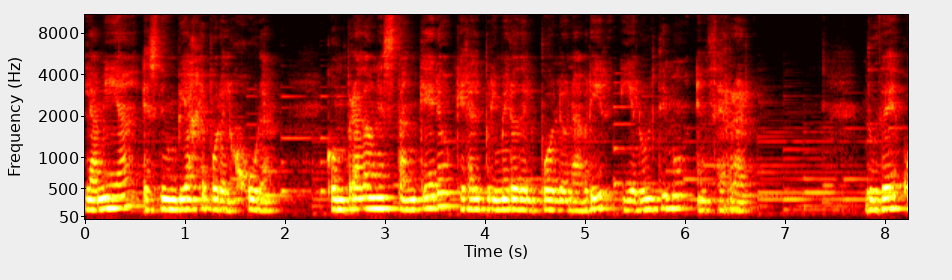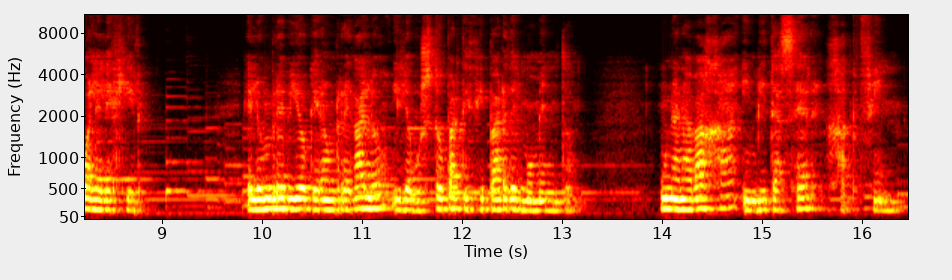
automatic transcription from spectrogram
La mía es de un viaje por el Jura, comprada a un estanquero que era el primero del pueblo en abrir y el último en cerrar. Dudé cuál elegir. El hombre vio que era un regalo y le gustó participar del momento. Una navaja invita a ser Fin.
